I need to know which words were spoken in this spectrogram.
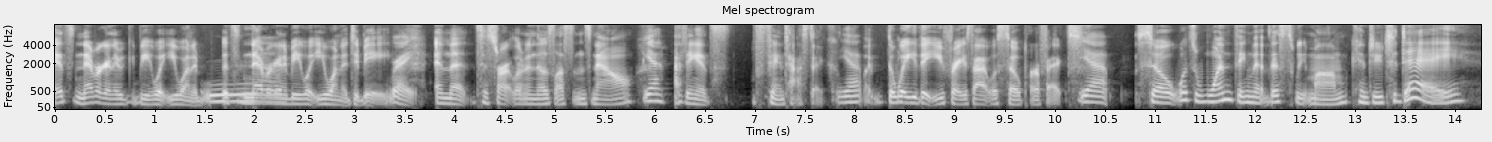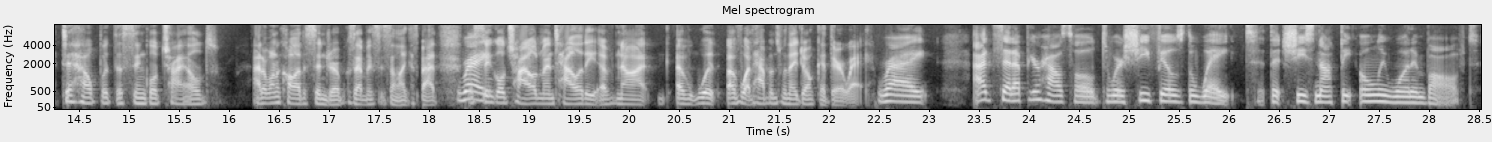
it's never going to be what you want to it's never going to be what you want it to be. Right. And that to start learning those lessons now. Yeah. I think it's fantastic. Yeah. Like the way that you phrase that was so perfect. Yeah. So, what's one thing that this sweet mom can do today to help with the single child? I don't want to call it a syndrome because that makes it sound like it's bad. Right. The single child mentality of not of what of what happens when they don't get their way. Right. I'd set up your household to where she feels the weight that she's not the only one involved.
